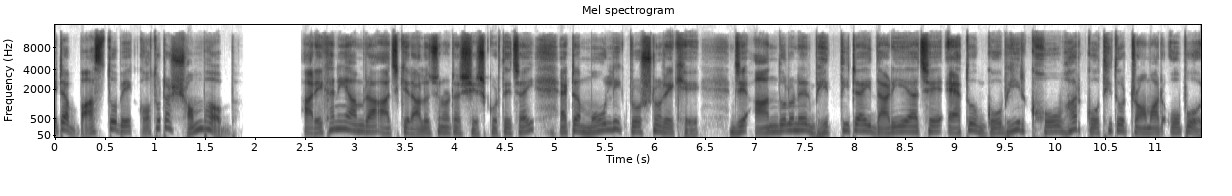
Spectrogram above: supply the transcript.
এটা বাস্তবে কতটা সম্ভব? আর এখানেই আমরা আজকের আলোচনাটা শেষ করতে চাই। একটা মৌলিক প্রশ্ন রেখে যে আন্দোলনের ভিত্তিটাই দাঁড়িয়ে আছে এত গভীর ক্ষোভ আর কথিত ট্রমার ওপর,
